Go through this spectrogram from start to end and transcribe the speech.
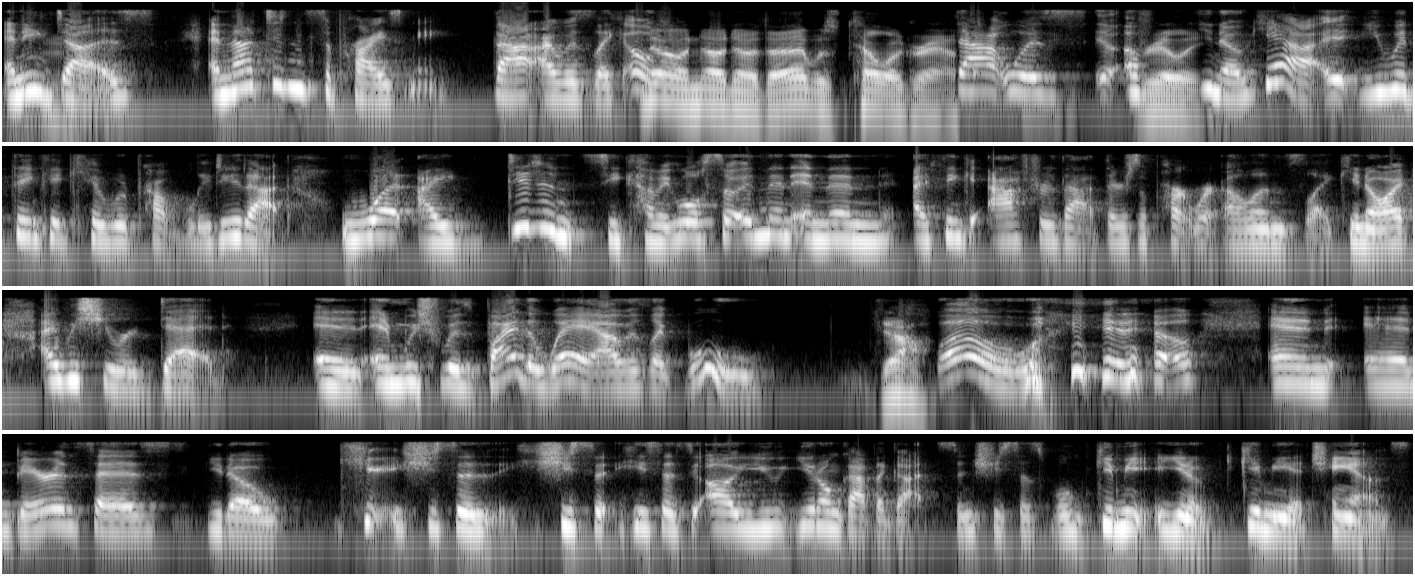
and he does, and that didn't surprise me. That I was like, oh, No, no, no, that was telegraphed. that was uh, Really? you know yeah it, you would think a kid would probably do that what i didn't see coming well so and then and then i think after that there's a part where ellen's like you know i i wish you were dead and and which was by the way i was like woo yeah. whoa you know? And and Baron says you know he, she says she said he says oh you you don't got the guts. And she says well give me you know give me a chance.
